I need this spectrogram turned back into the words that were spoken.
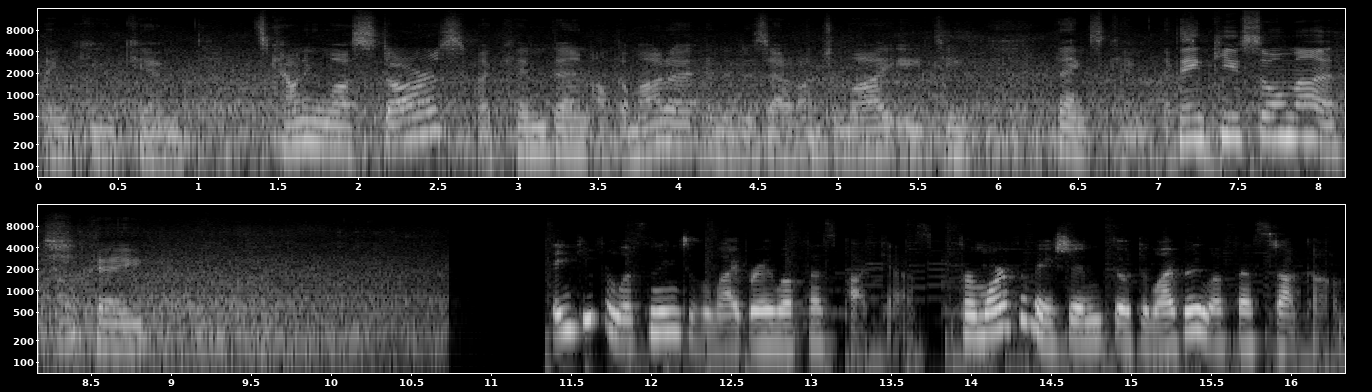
Thank you, Kim. It's Counting Lost Stars by Kim Van Alkemade, and it is out on July 18th. Thanks, Kim. Thanks Thank you so much. Okay. Thank you for listening to the Library Love Fest podcast. For more information, go to librarylovefest.com.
